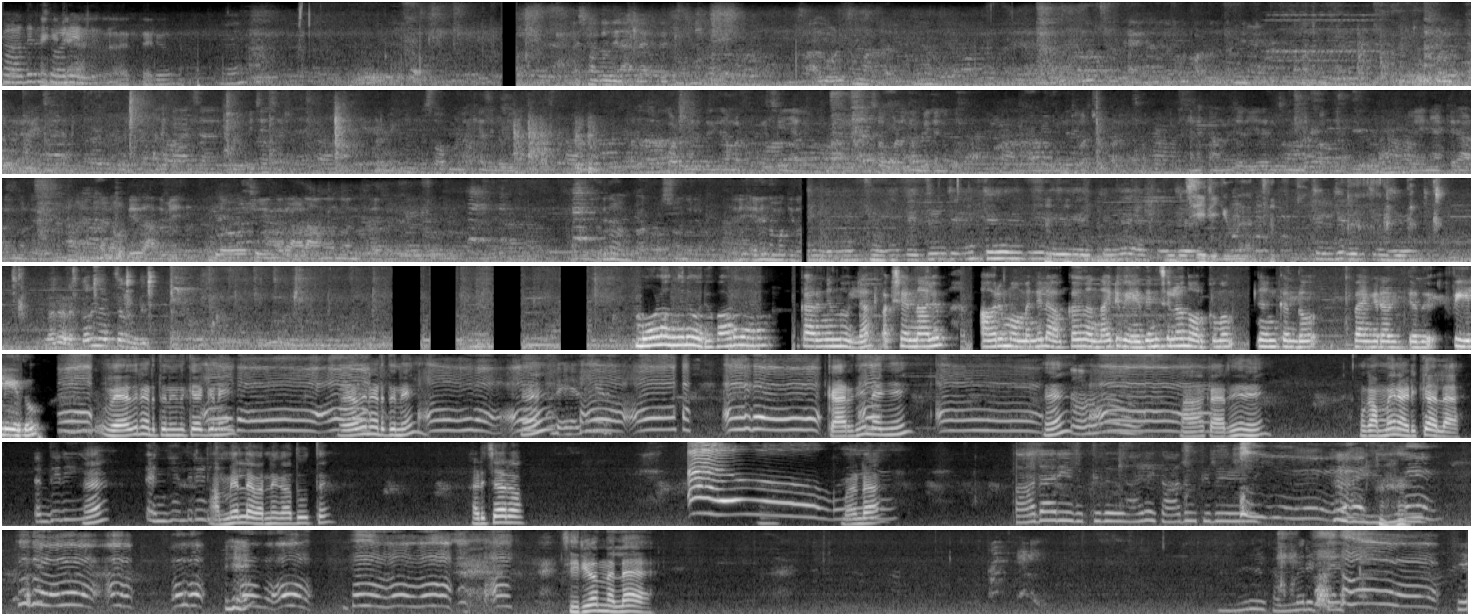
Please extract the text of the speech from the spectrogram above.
കാതിൽ ചോരയുണ്ട്. പക്ഷെ അതൊന്നും അല്ല ഇത് അത് ഓടിച്ചു കുളിപ്പിച്ചതിന് ശേഷം കുളിപ്പിക്കുന്ന സോപ്പ് വെള്ളമൊക്കെ അതിന്റെ ഉള്ളിൽ അതൊരു കുടഞ്ഞെടുത്ത് നമ്മൾ കഴിഞ്ഞാൽ കംപ്ലീറ്റ് അങ്ങ് പോകും എന്നിട്ട് കുറച്ച് ഉപ്പ് ഇടും. അങ്ങനെ കാണുന്ന ചെറിയ ലേനിയാക്കിയ ഒരാളെന്നുള്ളത് നോട്ട് ചെയ്ത് ആദ്യമേ എന്തോ ചെയ്യുന്ന ഒരാളാണെന്ന് മനസ്സിലായത് ഇതിന് പ്രശ്നമൊന്നുമില്ല ഇനി ഇനി നമുക്കിത് ചിരിക്കുന്ന. ചർച്ചയുണ്ട്. മോൾ അങ്ങനെ ഒരുപാട് നേരം കരഞ്ഞൊന്നുമില്ല. പക്ഷെ എന്നാലും ആ ഒരു മൊമെന്റിൽ അവർക്ക് അത് നന്നായിട്ട് വേദനിച്ചല്ലോ എന്ന് ഓർക്കുമ്പോൾ ഞങ്ങൾക്ക് എന്തോ ഭയങ്കര അത് ഫീൽ ചെയ്തു. വേദന എടുത്തിന് നിനക്ക് കേക്കണേ വേദന എടുത്തിന് കരഞ്ഞില്ലേ ഏ? ആ കരഞ്ഞിന്. നമുക്ക് അമ്മേനെ അടിക്കാല്ലേ? ഏ? അമ്മയല്ലേ പറഞ്ഞ കാതൂത്തെ അടിച്ചാലോ? വേണ്ട. കാതാരിയെ കുത്തിയത്? ആരെ കാത് കുത്തിയത് ചിരി വന്നല്ലേ? അമ്മ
